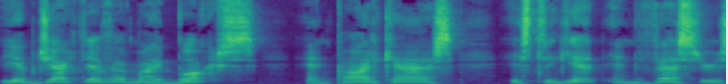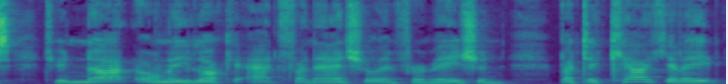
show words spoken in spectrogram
The objective of my books and podcasts is to get investors to not only look at financial information, but to calculate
